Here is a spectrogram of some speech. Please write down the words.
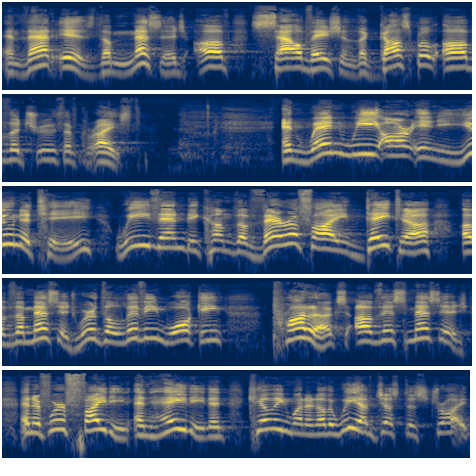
And that is the message of salvation, the gospel of the truth of Christ. And when we are in unity, we then become the verifying data of the message. We're the living, walking products of this message. And if we're fighting and hating and killing one another, we have just destroyed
